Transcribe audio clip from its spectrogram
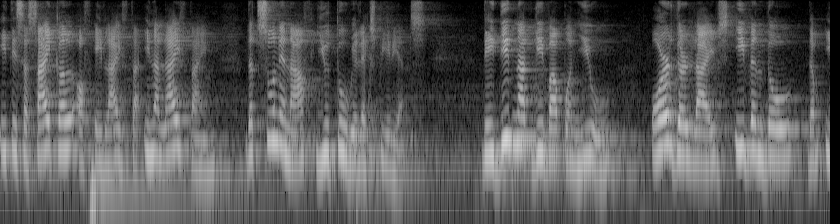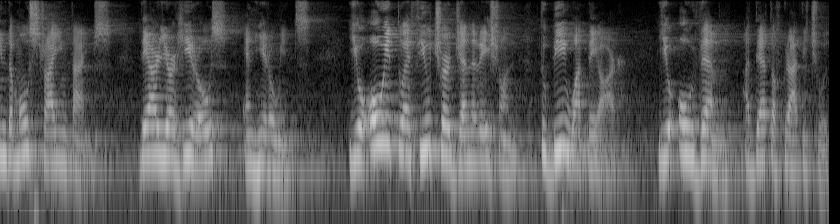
It is a cycle of a lifetime, in a lifetime that soon enough you too will experience. They did not give up on you or their lives, even though the, in the most trying times. They are your heroes and heroines. You owe it to a future generation to be what they are. You owe them a debt of gratitude.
